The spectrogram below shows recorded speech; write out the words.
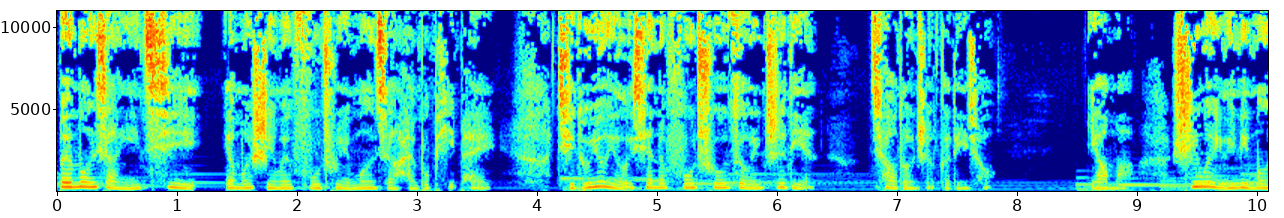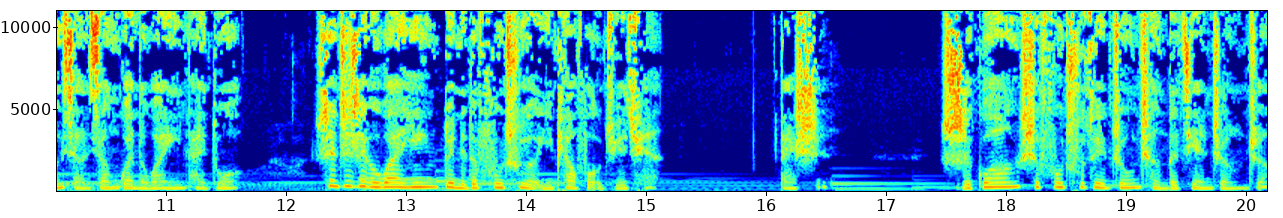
被梦想遗弃，要么是因为付出与梦想还不匹配，企图用有限的付出作为支点，撬动整个地球；要么是因为与你梦想相关的外因太多，甚至这个外因对你的付出有一票否决权。但是，时光是付出最忠诚的见证者，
